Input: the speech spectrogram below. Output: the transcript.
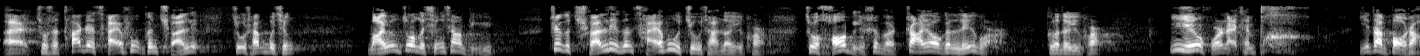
哎，就是他这财富跟权力纠缠不清。马云做个形象比喻，这个权力跟财富纠缠到一块儿，就好比是把炸药跟雷管搁到一块儿。一引火，哪天啪，一旦爆炸，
